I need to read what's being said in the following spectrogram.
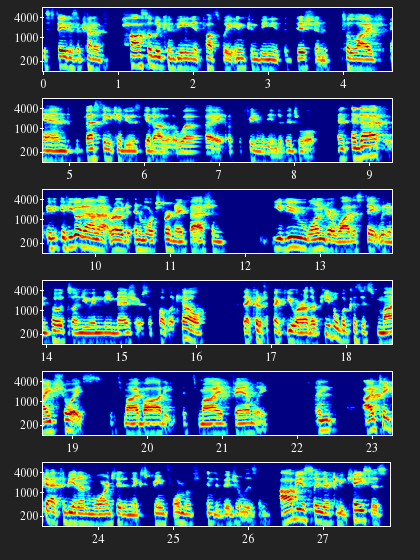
The state is a kind of possibly convenient, possibly inconvenient addition to life. And the best thing it can do is get out of the way of the freedom of the individual. And, and that, if you go down that road in a more extraordinary fashion, you do wonder why the state would impose on you any measures of public health that could affect you or other people because it's my choice, it's my body, it's my family. And I take that to be an unwarranted and extreme form of individualism. Obviously, there can be cases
